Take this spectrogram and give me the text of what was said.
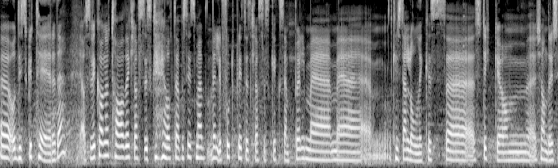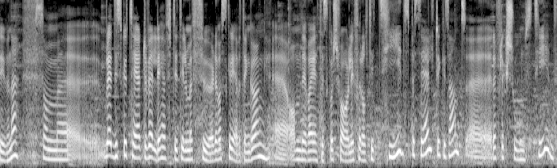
Eh, og diskutere det. Altså, vi kan jo ta det klassiske, holdt jeg på å si, som er veldig fort blitt et klassisk eksempel, med, med Christian Lollikes uh, stykke om 22.7., som uh, ble diskutert veldig heftig til og med før det var skrevet en gang, om det var etisk forsvarlig i forhold til tid spesielt, ikke sant? refleksjonstid.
